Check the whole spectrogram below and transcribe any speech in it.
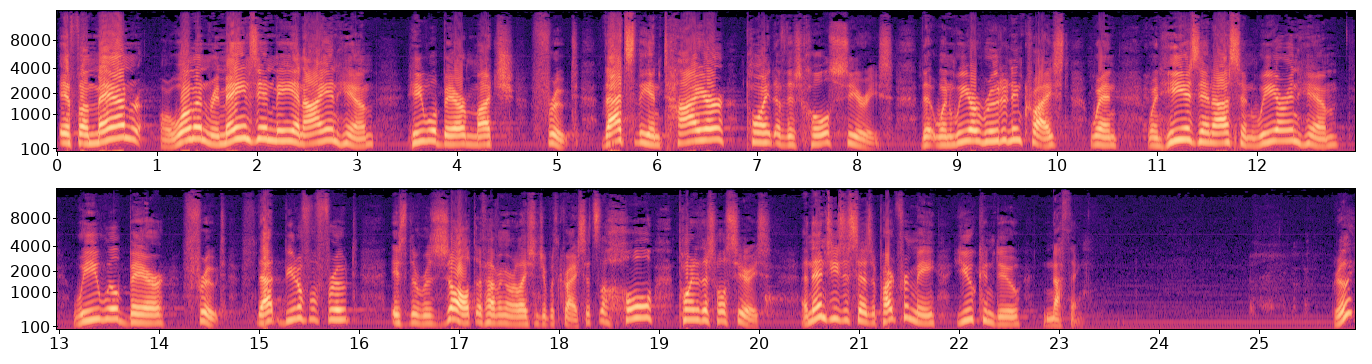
If a man or woman remains in me and I in him, he will bear much fruit. That's the entire point of this whole series. That when we are rooted in Christ, when, when He is in us and we are in Him, we will bear fruit. That beautiful fruit is the result of having a relationship with Christ. That's the whole point of this whole series. And then Jesus says, apart from me, you can do nothing. Really?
